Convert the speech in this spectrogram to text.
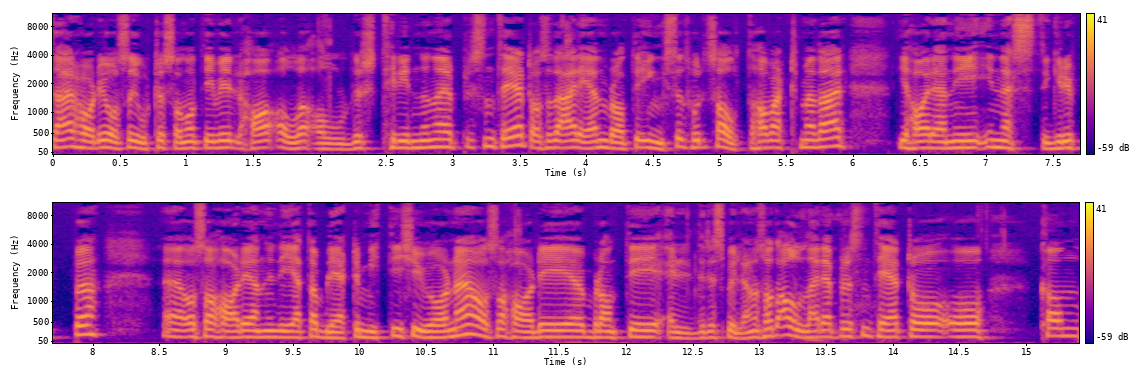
Der har de også gjort det sånn at de vil ha alle alderstrinnene representert. Altså Det er en blant de yngste, Tord Salte har vært med der. De har en i, i neste gruppe. Eh, Og så har de en de etablerte midt i 20-årene, og så har de blant de eldre spillerne. Så at alle er representert og, og kan,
